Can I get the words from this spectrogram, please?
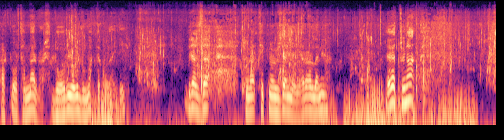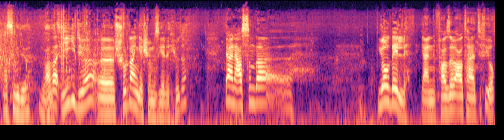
farklı ortamlar var. Doğru yolu bulmak da kolay değil. Biraz da Tuna teknolojiden de yararlanıyor. Evet Tuna nasıl gidiyor? Valla iyi gidiyor. Ee, şuradan geçmemiz gerekiyordu. Yani aslında e, yol belli. Yani fazla bir alternatifi yok.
